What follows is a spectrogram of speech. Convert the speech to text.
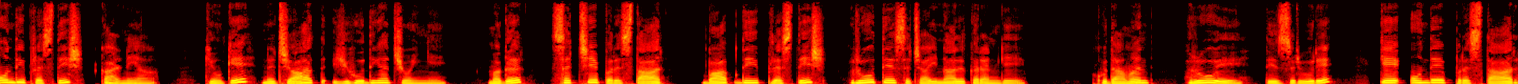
ਉਹਦੀ ਪ੍ਰਸਤਿਸ਼ ਕਰਨੇ ਆ ਕਿਉਂਕਿ ਨਜਾਤ ਯਹੂਦੀਆਂ ਚੋਂ ਮਗਰ ਸੱਚੇ ਪਰਸਤਾਰ ਬਾਪ ਦੀ ਪ੍ਰਸਤਿਸ਼ ਰੂਹ ਤੇ ਸਚਾਈ ਨਾਲ ਕਰਨਗੇ। ਖੁਦਾਵੰਦ ਰੂਹ ਏ ਤੇ ਜ਼ਰੂਰ ਏ ਕਿ ਉਹਦੇ ਪ੍ਰਸਤਾਰ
